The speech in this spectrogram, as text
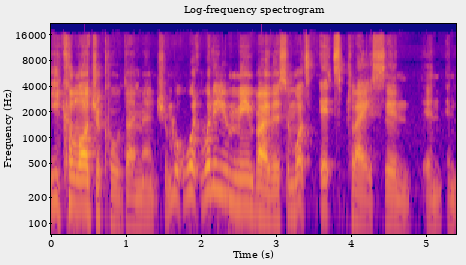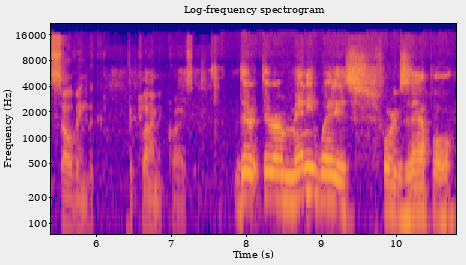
ecological dimension. What, what, what do you mean by this, and what's its place in in in solving the the climate crisis? There there are many ways, for example,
